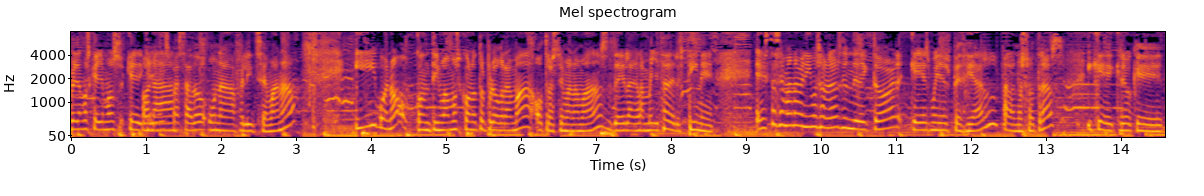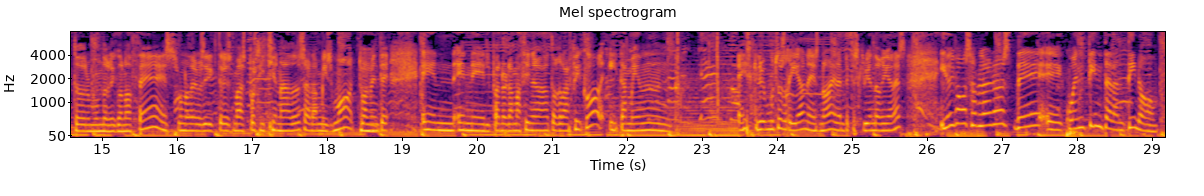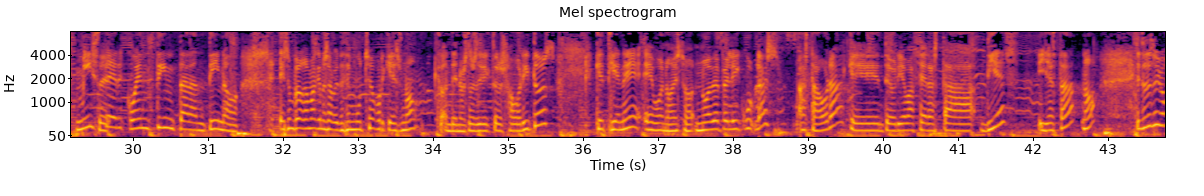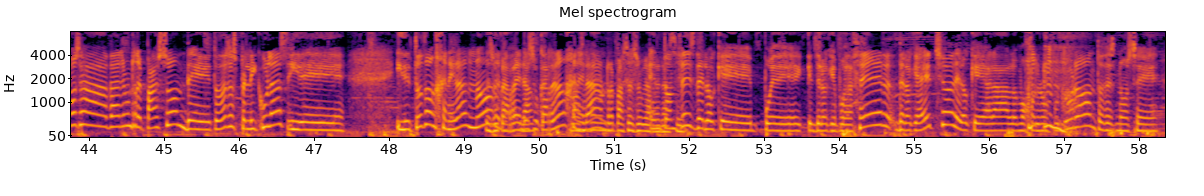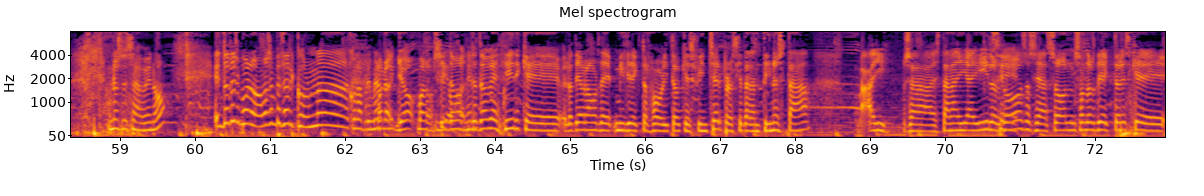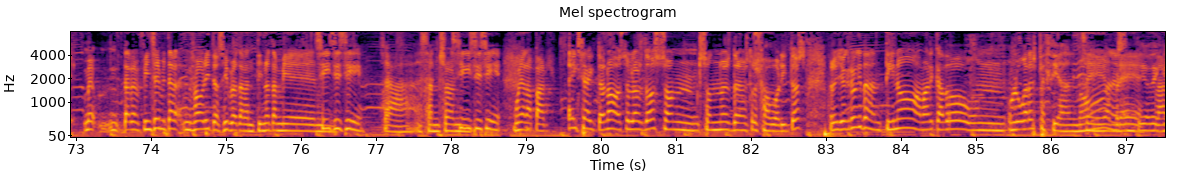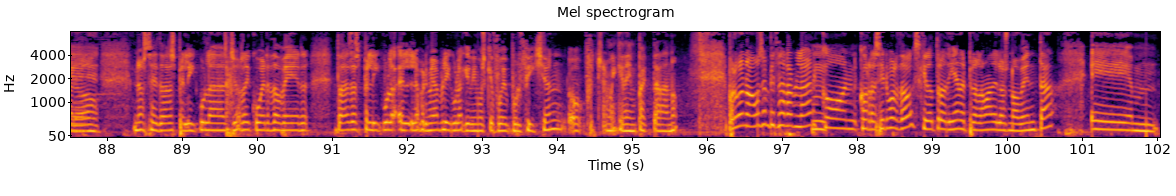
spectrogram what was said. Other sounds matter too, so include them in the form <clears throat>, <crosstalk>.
Esperemos que, hayamos, que, hayáis pasado una feliz semana. Y bueno, continuamos con otro programa, otra semana más, de la gran belleza del cine. Esta semana venimos a hablaros de un director que es muy especial para nosotras y que creo que todo el mundo le conoce. Es uno de los directores más posicionados ahora mismo, actualmente en, en el panorama cinematográfico y también escribe muchos guiones, ¿no? Él empezó escribiendo guiones. Y hoy vamos a hablaros de eh, Quentin Tarantino, Mr. Quentin Tarantino. Es un programa que nos apetece mucho porque es uno de nuestros directores favoritos que tiene, eh, bueno, eso, nueve películas hasta ahora, que en teoría va a hacer hasta diez y ya está, ¿no? Entonces hoy vamos a dar un repaso de todas las películas y de y de todo en general, ¿no? De su carrera. De su carrera en general. un repaso de su carrera, Entonces, sí. de lo que puede, de lo que puede hacer, de lo que ha hecho, de lo que hará a lo mejor en un <clears throat> futuro, entonces no se, no se sabe, ¿no? Entonces, bueno, vamos a empezar con una, con la primera. Bueno, yo, bueno, sí, yo, tengo, yo tengo que decir que el otro día hablamos de mi director favorito, que es Fincher, pero es que Tarantino está ahí. O sea, están ahí, ahí los Sí. dos. O sea, son, son dos directores que... Me, Fincher es mi, tar- mi favorito, sí, pero Tarantino también... Sí, sí, sí. O sea, son, son Sí, sí, sí. muy a la par. Exacto, no, son los dos son, son de nuestros favoritos, pero yo creo que Tarantino ha marcado un, un lugar especial, ¿no? Sí, En el hombre, sentido de claro. que, no sé, todas las películas, yo recuerdo ver todas las películas, eh, la primera película que vimos que fue Pulp Fiction, oh, pucha, me quedé impactada, ¿no? Pero bueno, vamos a empezar a hablar Mm. con, con Reservoir Dogs, que el otro día en el programa de los 90, eh, en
